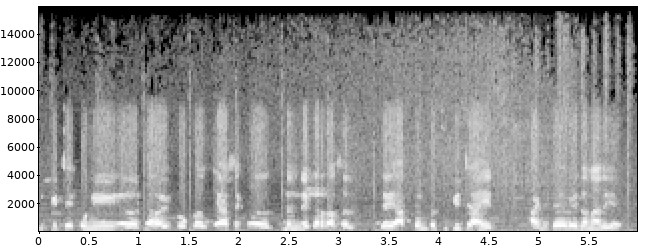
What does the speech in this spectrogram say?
चुकीचे कोणी ठराविक लोक असे धंदे करत असेल ते अत्यंत चुकीचे आहेत आणि ते वेदनादायी आहे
